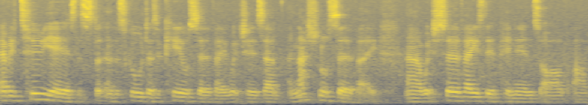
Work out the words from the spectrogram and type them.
Every two years the, uh, the school does a Keel Survey which is um, a national survey uh, which surveys the opinions of our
